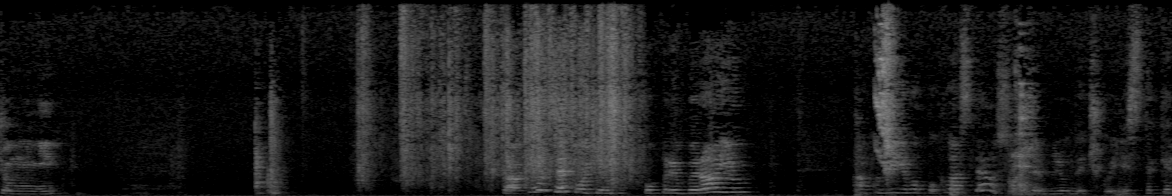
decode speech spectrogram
чому ні? Так, ну це потім поприбираю. А куди його покласти? Ось ще блюдечко є таке.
